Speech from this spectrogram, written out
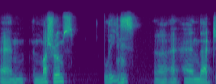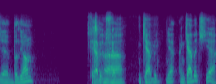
and, and mushrooms, leeks, Mm-hmm. uh, and that uh, bouillon, cabbage uh, cabbage, yeah, and cabbage, yeah,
